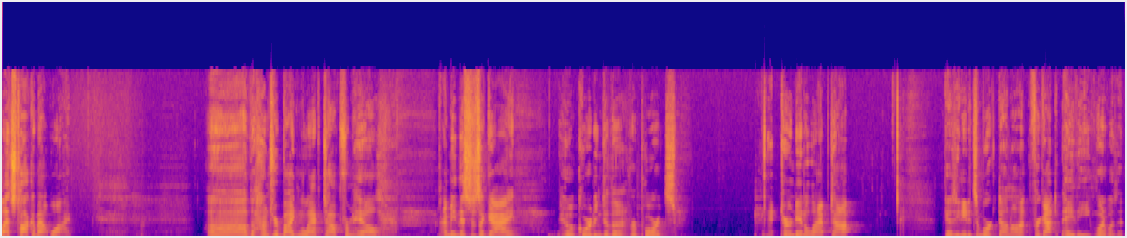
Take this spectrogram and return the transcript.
let's talk about why. Ah, the Hunter Biden laptop from hell. I mean, this is a guy who, according to the reports, turned in a laptop because he needed some work done on it. Forgot to pay the what was it,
